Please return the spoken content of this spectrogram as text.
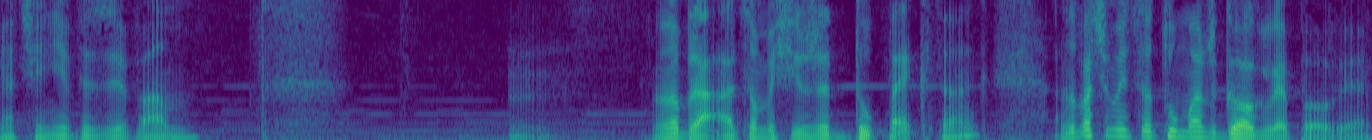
Ja cię nie wyzywam. Hmm. No dobra, a co myślisz, że Dupek, tak? A zobaczymy, co tłumacz Google powie.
